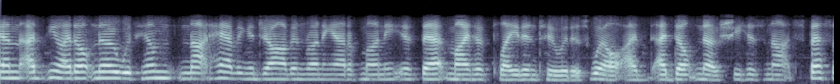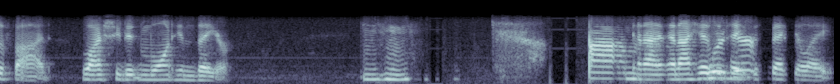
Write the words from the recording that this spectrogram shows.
And I, you know, I don't know with him not having a job and running out of money if that might have played into it as well. I, I don't know. She has not specified why she didn't want him there. Mhm. Um, and I and I hesitate there, to speculate.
